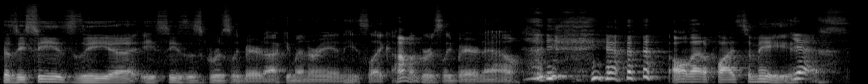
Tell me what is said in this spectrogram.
Because he sees the uh, he sees this grizzly bear documentary and he's like, I'm a grizzly bear now. yeah. All that applies to me. Yes.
